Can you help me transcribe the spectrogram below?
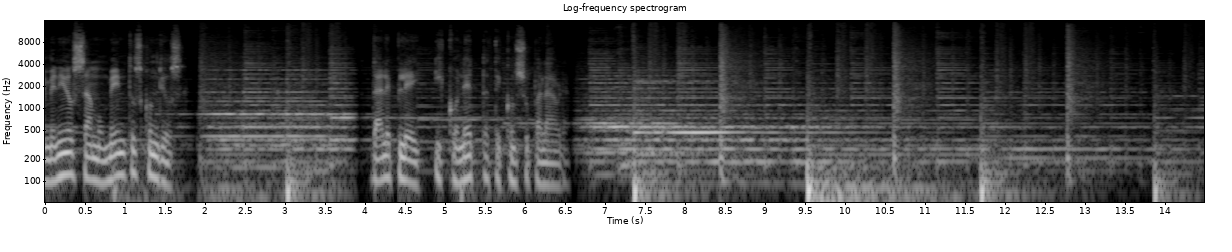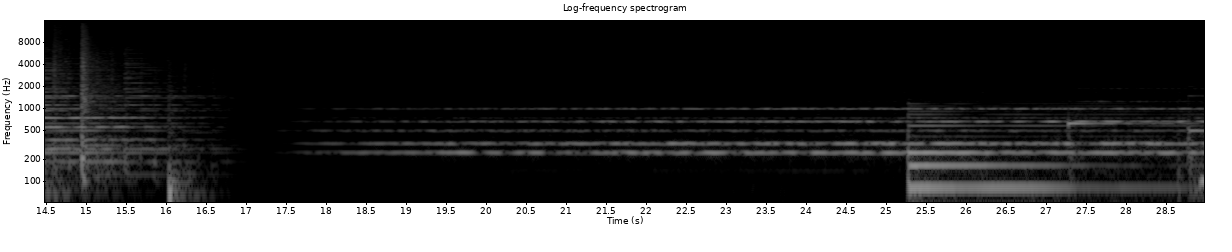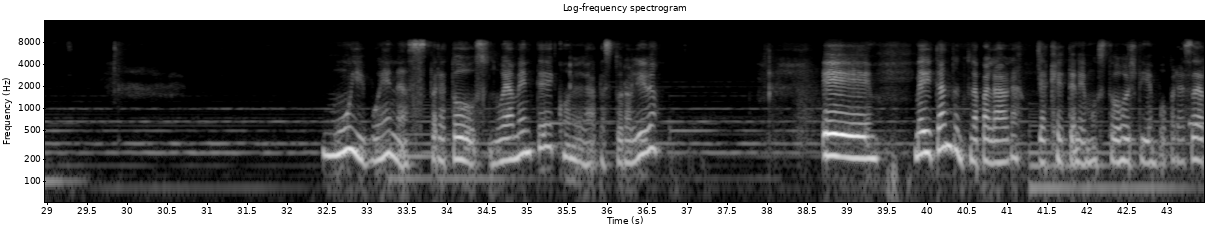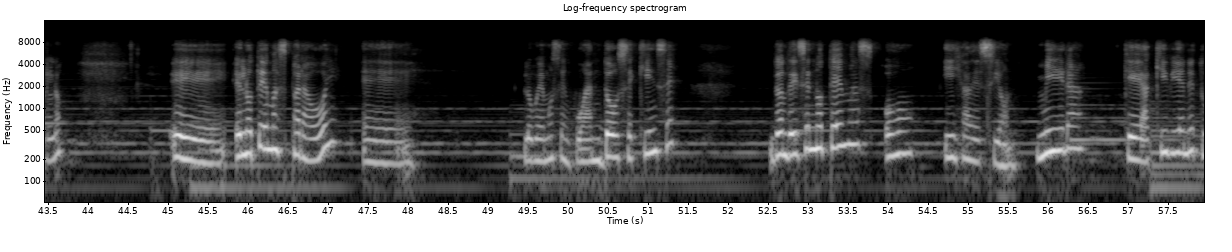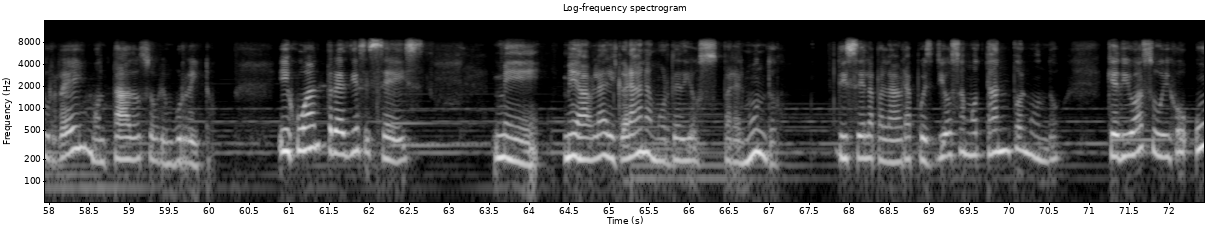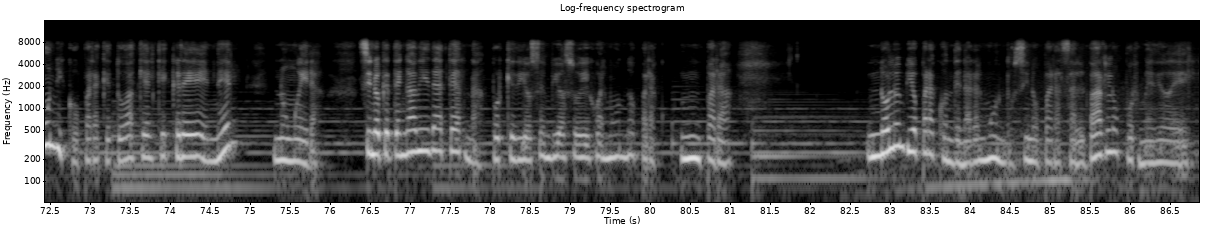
Bienvenidos a Momentos con Dios. Dale play y conéctate con su palabra. Muy buenas para todos. Nuevamente con la pastora Oliva. Eh, meditando en la palabra, ya que tenemos todo el tiempo para hacerlo. Eh, el no temas para hoy eh, lo vemos en Juan 12, 15, donde dice, no temas, oh hija de Sión, mira que aquí viene tu rey montado sobre un burrito y Juan 3:16 me, me habla del gran amor de Dios para el mundo. Dice la palabra, pues Dios amó tanto al mundo que dio a su Hijo único para que todo aquel que cree en Él no muera, sino que tenga vida eterna, porque Dios envió a su Hijo al mundo para, mm, para no lo envió para condenar al mundo, sino para salvarlo por medio de Él.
